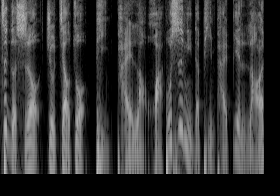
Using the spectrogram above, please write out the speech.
这个时候。就叫做品牌老化，不是你的品牌变老了，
